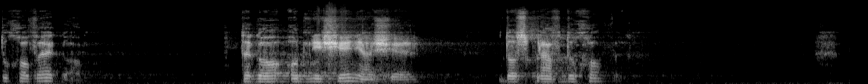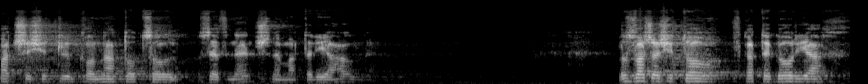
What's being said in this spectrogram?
duchowego, tego odniesienia się do spraw duchowych. Patrzy się tylko na to, co zewnętrzne, materialne. Rozważa się to w kategoriach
